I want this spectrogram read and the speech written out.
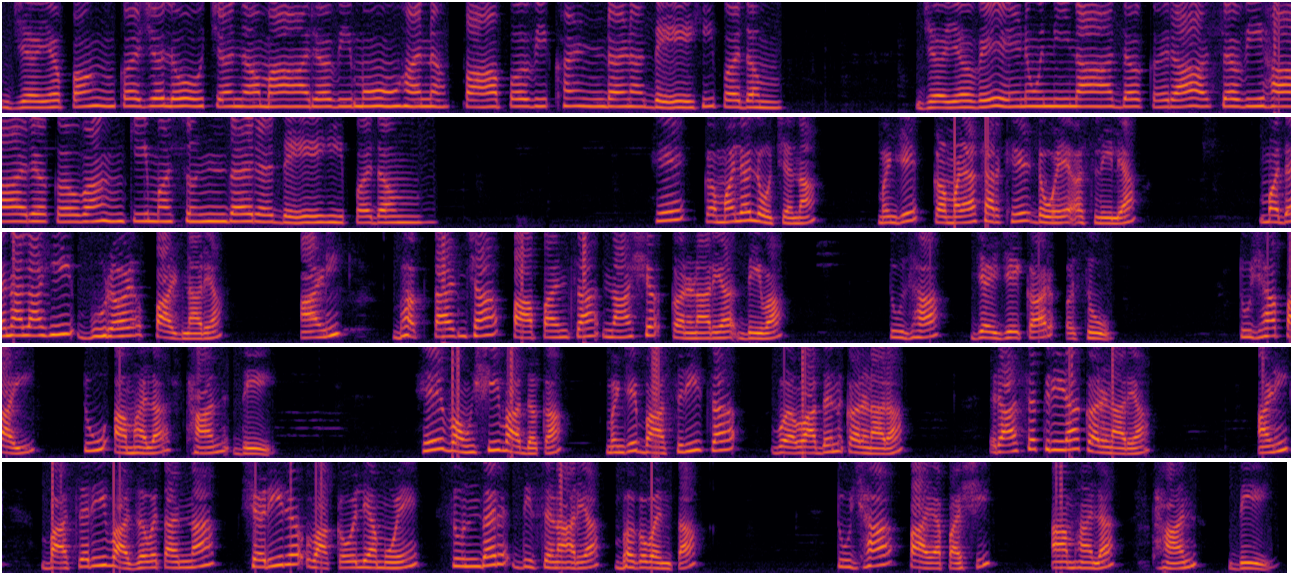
जय पङ्कजलोचन मारविमोहन पापविखण्डन देहि पदम् जय वेणुनिनादकरासविहारकवङ्किमसुन्दर देहि पदम् हे कमललोचना म्हणजे कमळासारखे डोळे असलेल्या मदनालाही भुरळ पाडणाऱ्या आणि भक्तांच्या पापांचा नाश करणाऱ्या देवा तुझा जय जयकार असो. तुझ्या पायी तू आम्हाला स्थान दे. हे वंशीवादका म्हणजे बासरीचा व वादन करणारा रासक्रीडा करणाऱ्या आणि बासरी वाजवताना शरीर वाकवल्यामुळे सुंदर दिसणाऱ्या भगवंता तुझ्या पायापाशी आम्हाला स्थान दे.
